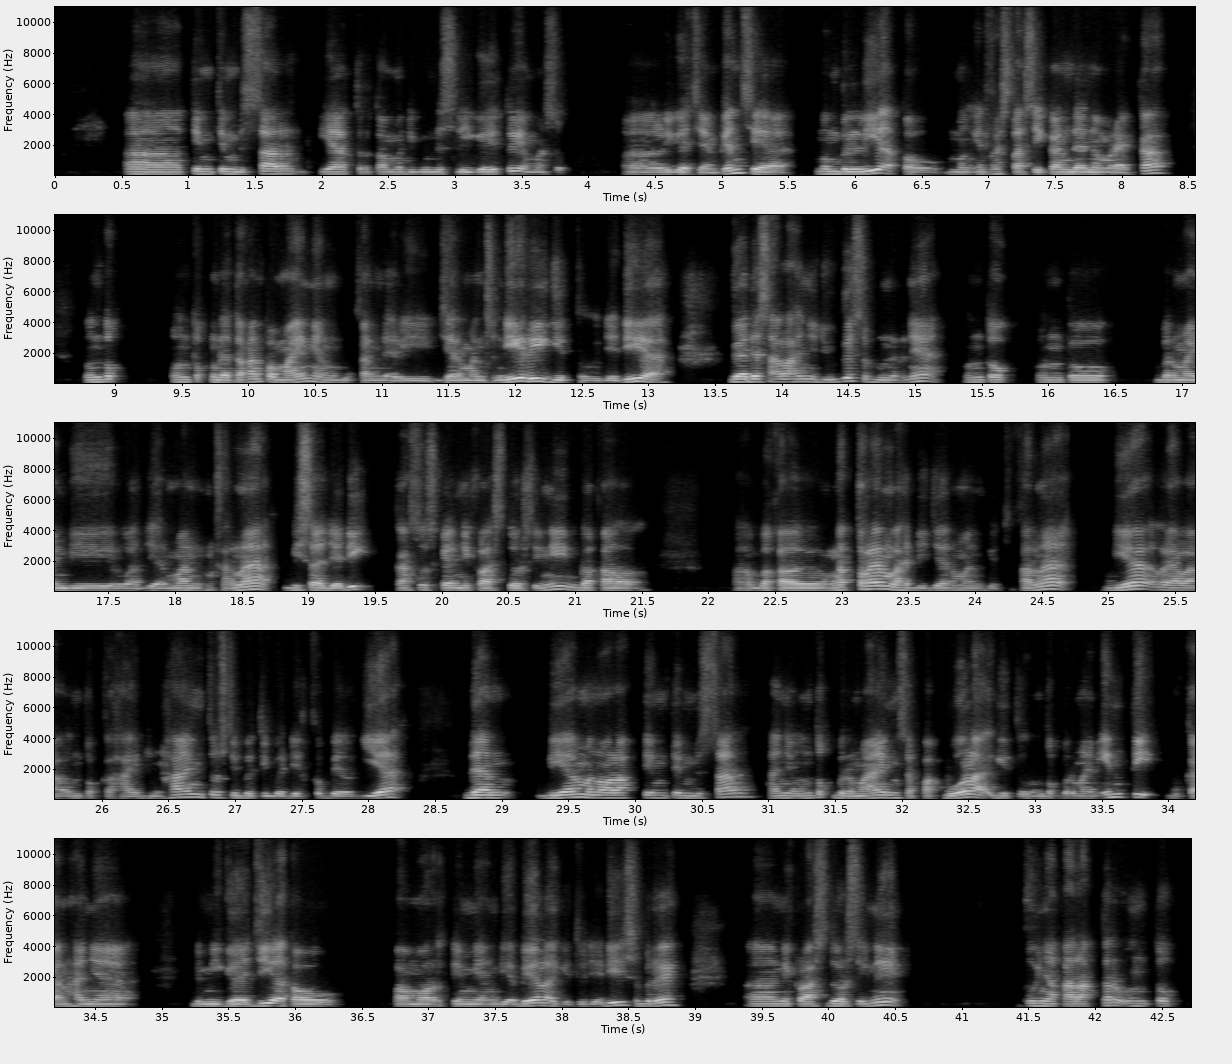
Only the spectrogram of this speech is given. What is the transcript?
tim-tim uh, besar ya terutama di Bundesliga itu yang masuk uh, Liga Champions ya membeli atau menginvestasikan dana mereka untuk untuk mendatangkan pemain yang bukan dari Jerman sendiri gitu. Jadi ya gak ada salahnya juga sebenarnya untuk untuk bermain di luar Jerman karena bisa jadi kasus kayak Niklas Dors ini bakal uh, bakal ngetren lah di Jerman gitu. Karena dia rela untuk ke Heidenheim terus tiba-tiba dia ke Belgia dan dia menolak tim-tim besar hanya untuk bermain sepak bola gitu, untuk bermain inti, bukan hanya demi gaji atau pamor tim yang dia bela gitu. Jadi sebenarnya uh, Niklas Dors ini punya karakter untuk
